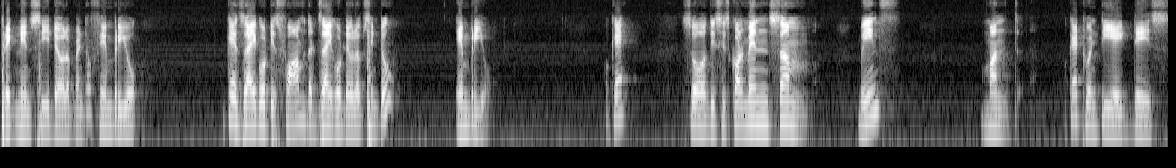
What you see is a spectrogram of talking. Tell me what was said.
pregnancy development of embryo. Okay zygote is formed that zygote develops into embryo. Okay so this is called mensum means month. Okay 28 days.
